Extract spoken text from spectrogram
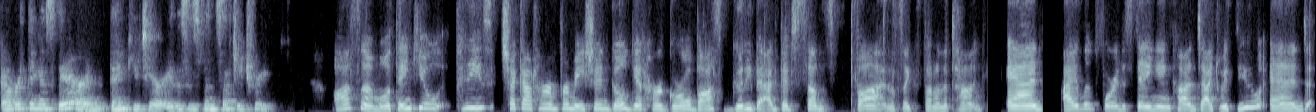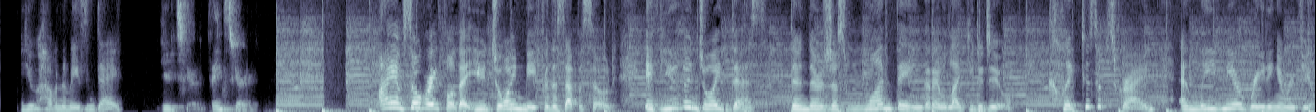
everything is there. And thank you, Teri. This has been such a treat. Awesome. Well, thank you. Please check out her information. Go get her Girl Boss goodie bag. That just sounds fun. It's like fun on the tongue. And I look forward to staying in contact with you. And you have an amazing day. You too. Thanks, Teri. I am so grateful that you joined me for this episode. If you've enjoyed this, then there's just one thing that I would like you to do click to subscribe and leave me a rating and review.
